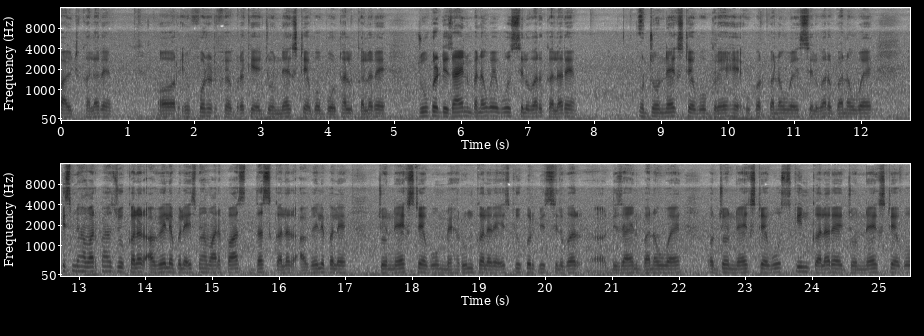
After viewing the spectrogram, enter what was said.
वाइट कलर है और इम्पोर्टेड फेब्रिक है, जो नेक्स्ट है वो बोटल कलर है, जो ऊपर डिज़ाइन बना हुआ है वो सिल्वर कलर है और जो नेक्स्ट है वो ग्रे है, ऊपर बना हुआ है, सिल्वर बना हुआ है। इसमें हमारे पास जो कलर अवेलेबल है, इसमें हमारे पास 10 कलर अवेलेबल है जो नेक्स्ट है वो मेहरून कलर है। इसके ऊपर भी सिल्वर डिज़ाइन बना हुआ है और जो नेक्स्ट है वो स्किन कलर है। जो नेक्स्ट है वो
